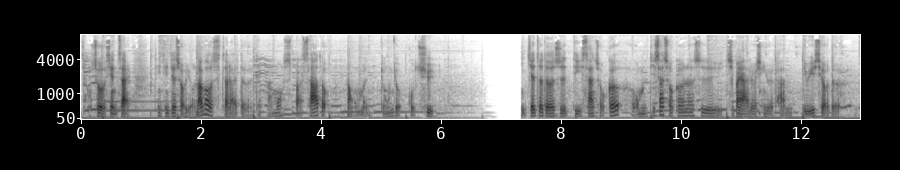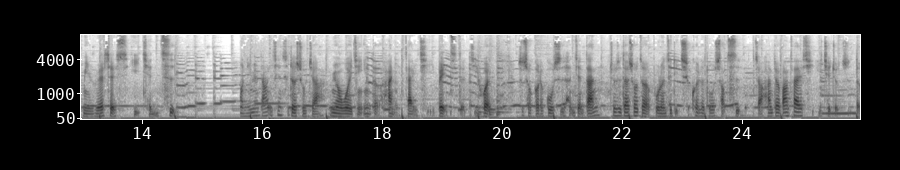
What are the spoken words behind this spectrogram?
享受现在，听听这首由 Lagos 带来的《Dengamos Pasado》，让我们拥有过去。紧接着的是第三首歌，我们第三首歌呢是西班牙流行乐团 Divisio 的《Mi Reses》一千次。我宁愿当一千次的输家，因为我已经赢得和你在一起一辈子的机会。这首歌的故事很简单，就是在说着不论自己吃亏了多少次，只要和对方在一起，一切就值得。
